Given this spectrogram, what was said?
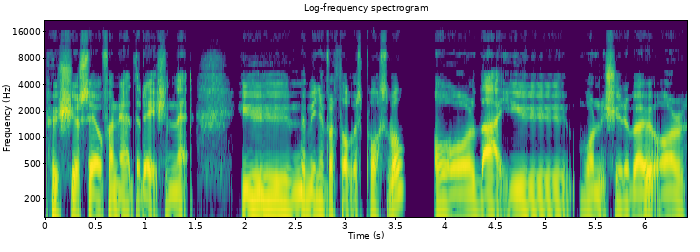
push yourself in a direction that you hmm. maybe never thought was possible or that you weren't sure about or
